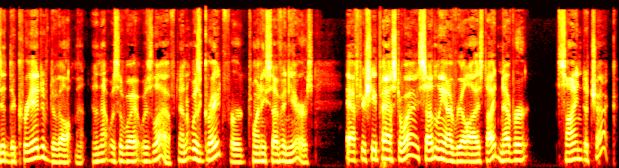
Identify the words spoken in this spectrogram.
did the creative development, and that was the way it was left. And it was great for 27 years. After she passed away, suddenly I realized I'd never signed a check.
